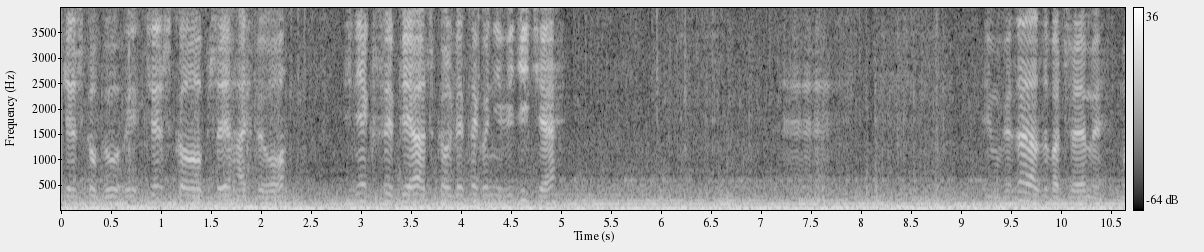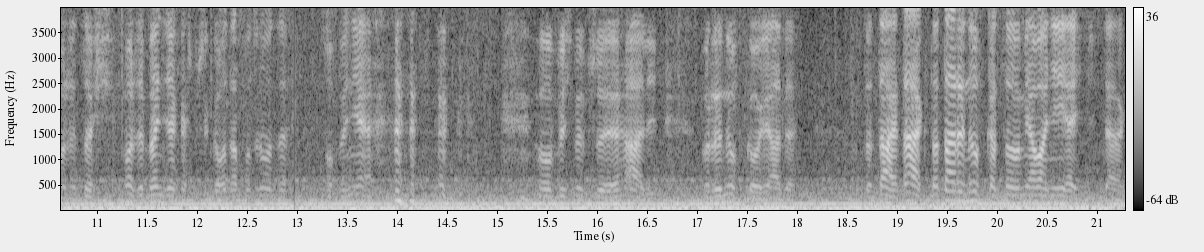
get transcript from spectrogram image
ciężko, było, ciężko przejechać było. Śnieg sypie, aczkolwiek tego nie widzicie. Yy, I mówię, zaraz zobaczymy. Może coś, może będzie jakaś przygoda po drodze. Oby nie. Obyśmy przejechali. Bo Renówką jadę. To tak, tak, to ta renówka, co miała nie jeździć, tak.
